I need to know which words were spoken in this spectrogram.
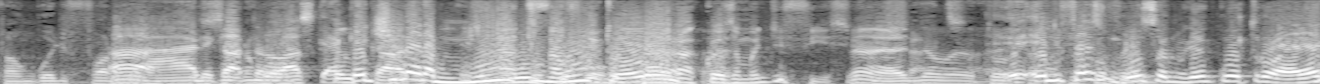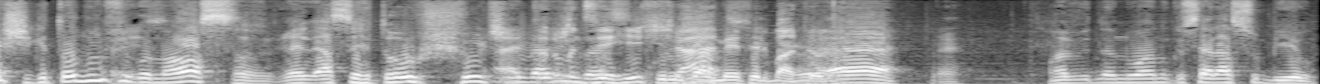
Foi um gol de fora Ah, da área, que era um exatamente. golaço. Aquele time era muito, Não, muito gol bom. é uma coisa muito difícil. É, não, eu sabe? tô- Ele fez um gol, se eu não me engano, contra o Oeste, que todo mundo ficou, nossa, ele acertou o chute. É, todo mundo dizia Richard. Cruzamento ele bateu. É. É. Uma vida no ano que o Ceará subiu.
